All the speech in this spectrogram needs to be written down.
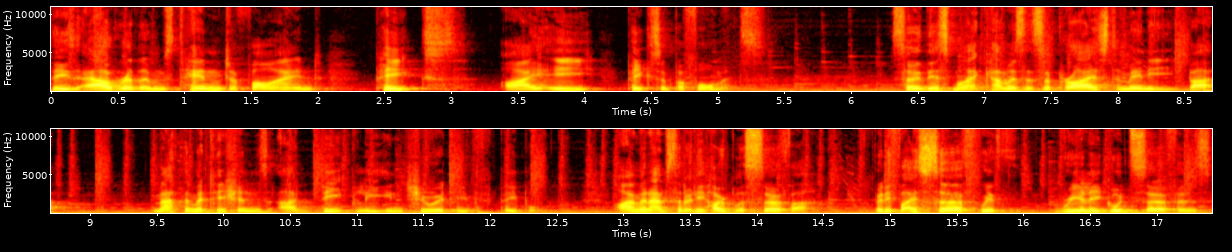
these algorithms tend to find peaks, i.e. peaks of performance. So this might come as a surprise to many, but Mathematicians are deeply intuitive people. I'm an absolutely hopeless surfer, but if I surf with really good surfers,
